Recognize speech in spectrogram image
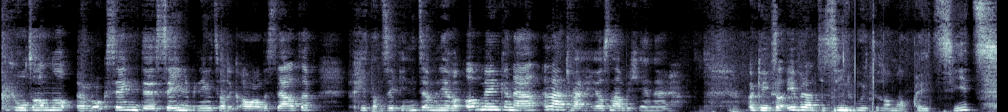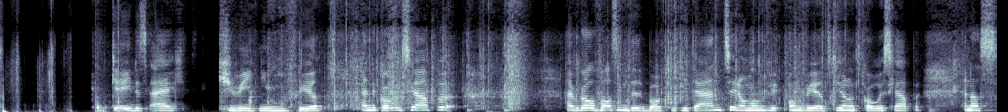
groothandel unboxing. Dus zijn jullie benieuwd wat ik allemaal besteld heb? Vergeet dan zeker niet te abonneren op mijn kanaal. En laten we maar heel snel beginnen. Oké, ik zal even laten zien hoe het er allemaal uitziet. Oké, dit is echt, ik weet niet hoeveel. En de kougelschapen heb ik alvast in dit bakje gedaan. Het zijn ongeveer, ongeveer 300 kougelschapen. En dat is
